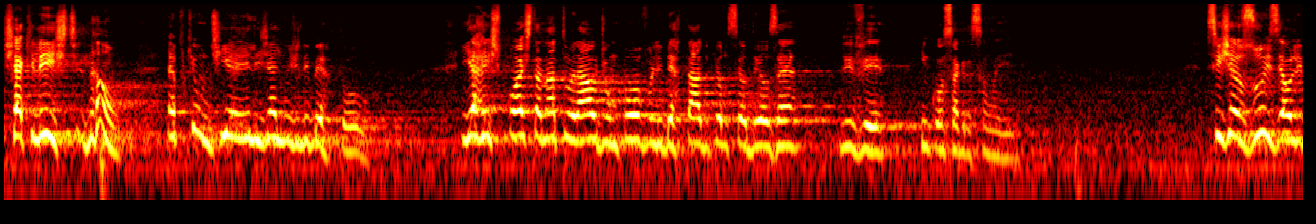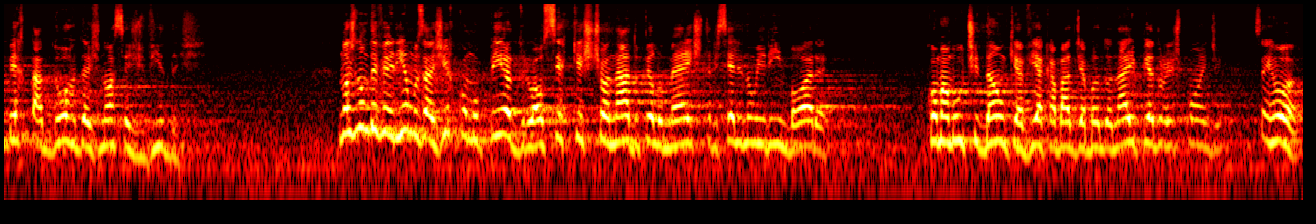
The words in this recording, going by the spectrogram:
checklist. Não, é porque um dia ele já nos libertou. E a resposta natural de um povo libertado pelo seu Deus é viver em consagração a Ele. Se Jesus é o libertador das nossas vidas, nós não deveríamos agir como Pedro ao ser questionado pelo Mestre se ele não iria embora, como a multidão que havia acabado de abandonar, e Pedro responde: Senhor,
